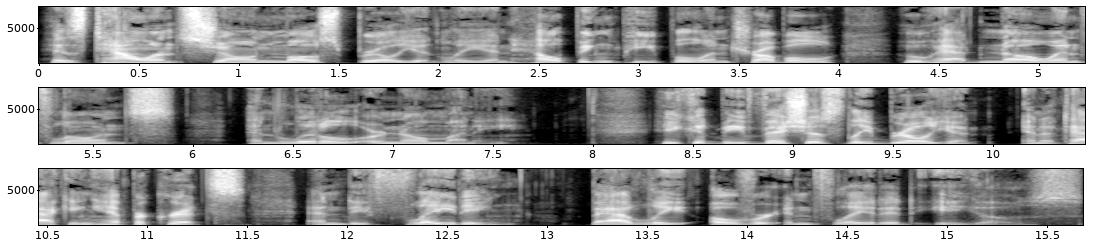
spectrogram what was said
His talents shone most brilliantly in helping people in trouble who had no influence and little or no money. He could be viciously brilliant in attacking hypocrites and deflating badly overinflated egos.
